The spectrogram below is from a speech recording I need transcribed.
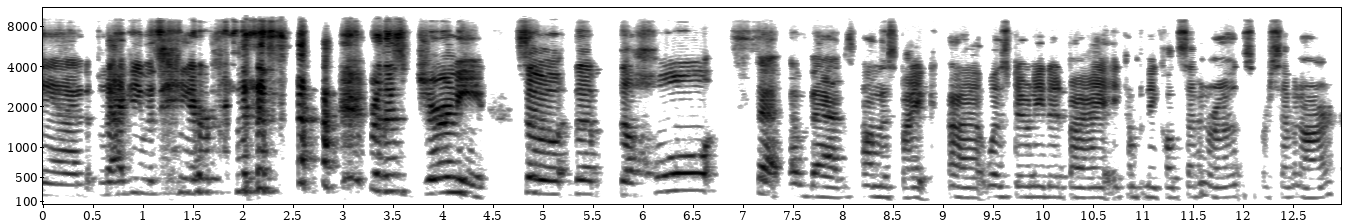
And Maggie was here for this for this journey. So the the whole set of bags on this bike uh, was donated by a company called Seven Roads or Seven R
